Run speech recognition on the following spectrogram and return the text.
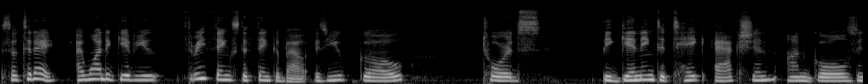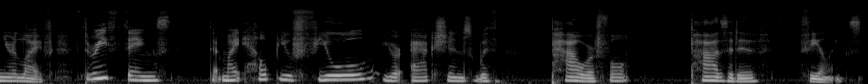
So today, I want to give you three things to think about as you go towards beginning to take action on goals in your life. Three things that might help you fuel your actions with powerful, positive feelings.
